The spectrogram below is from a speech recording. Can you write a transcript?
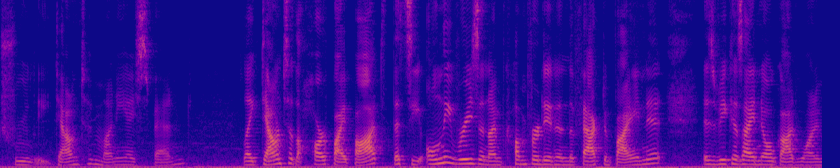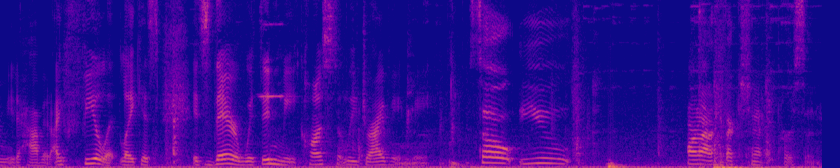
truly, down to money I spend, like down to the harp I bought, that's the only reason I'm comforted in the fact of buying it is because I know God wanted me to have it. I feel it like it's it's there within me, constantly driving me. So you are not an affectionate person.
